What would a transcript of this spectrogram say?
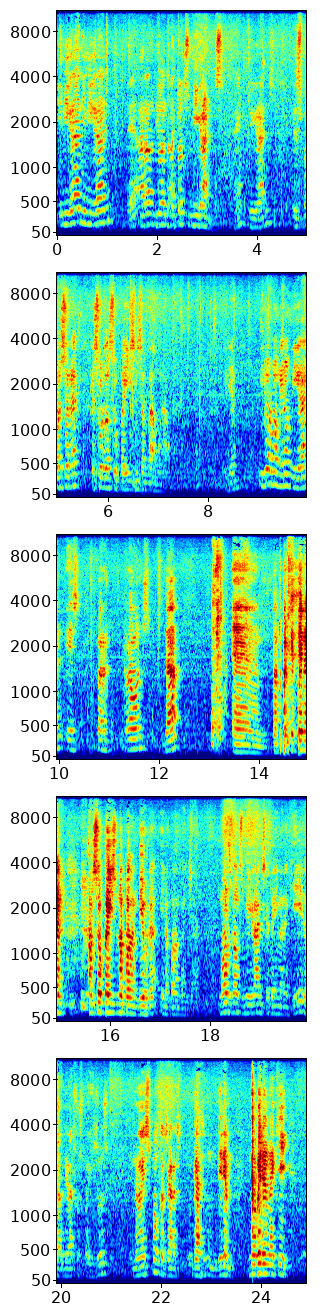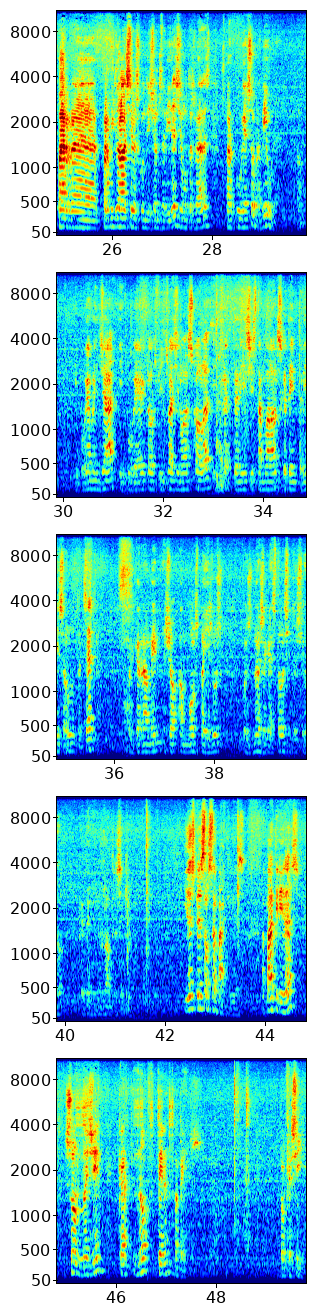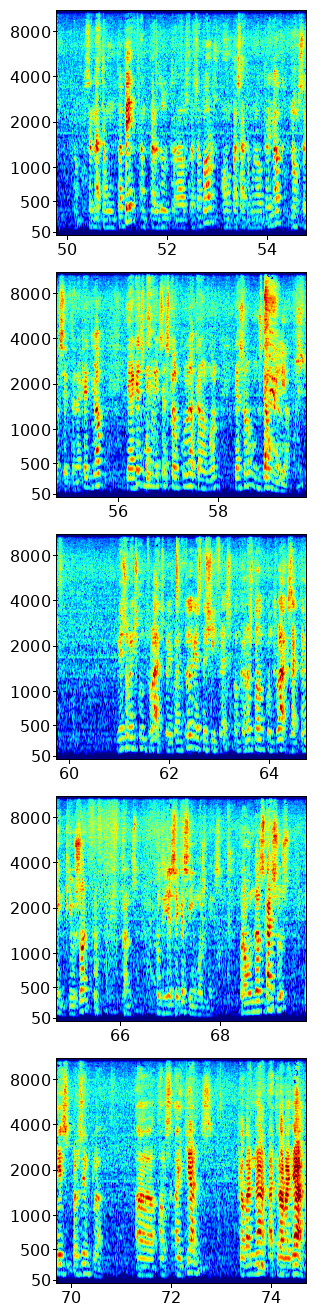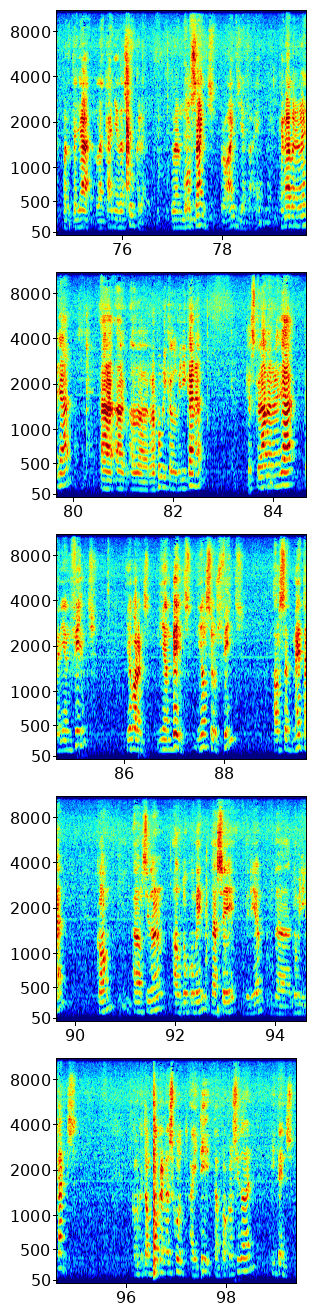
Immigrant, immigrant, eh? ara en diuen a tots migrants, eh? migrants, és persona que surt del seu país i se'n va a un altre. Eh? Diríem. I normalment el migrant és per raons de... Eh, doncs perquè tenen el seu país no poden viure i no poden menjar. Molts dels migrants que tenim aquí, de diversos països, no és moltes ganes, direm, no venen aquí per, eh, per millorar les seves condicions de vida, sinó moltes vegades per poder sobreviure no? i poder menjar i poder que els fills vagin a l'escola i tenir, si estan malalts, que tenir, tenir salut, etc. Perquè realment això en molts països doncs, no és aquesta la situació que tenim nosaltres aquí. I després els apàtrides. Apàtrides són la gent que no tenen papers, pel que sigui s'han anat a un paper, han perdut els passaports o han passat a un altre lloc, no s'accepta en aquest lloc i en aquests moments es calcula que en el món ja són uns 10 milions més o menys controlats, perquè quan totes aquestes xifres, com que no es poden controlar exactament qui ho són, doncs podria ser que siguin molts més. Però un dels casos és, per exemple, eh, els haitians que van anar a treballar per tallar la canya de sucre durant molts anys, però anys ja fa, eh? que anaven allà a, a, a la República Dominicana, que es quedaven allà, tenien fills, i llavors ni amb ells ni els seus fills els admeten com els donen el document de ser, diríem, de dominicans. Com que tampoc han nascut a Haití, tampoc els hi donen, i tens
